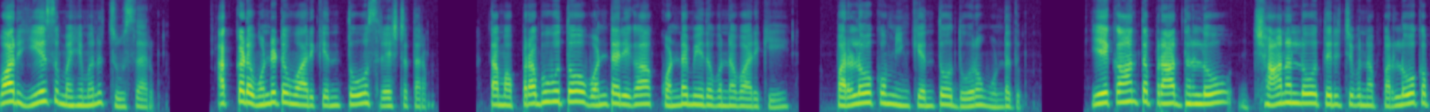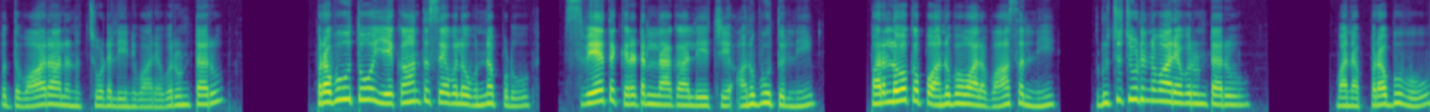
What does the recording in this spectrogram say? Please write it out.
వారు యేసు మహిమను చూశారు. అక్కడ ఉండటం వారికెంతో శ్రేష్టతరం. తమ ప్రభువుతో ఒంటరిగా కొండమీద ఉన్నవారికి పరలోకం ఇంకెంతో దూరం ఉండదు. ఏకాంత ప్రార్థనలో ధ్యానంలో తెరిచి ఉన్న పరలోకపు ద్వారాలను చూడలేని వారెవరుంటారు? ప్రభువుతో ఏకాంత సేవలో ఉన్నప్పుడు శ్వేత కిరటంలాగా లేచే అనుభూతుల్ని పరలోకపు అనుభవాల వాసల్ని రుచిచూడిన వారెవరుంటారు? మన ప్రభువు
